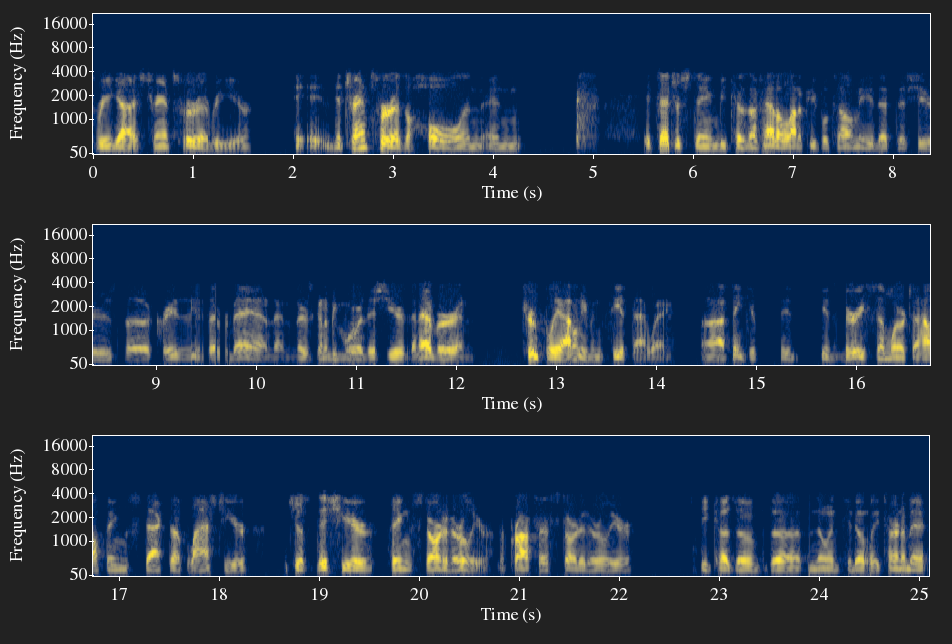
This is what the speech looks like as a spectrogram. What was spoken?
three guys transfer every year. It, it, the transfer as a whole, and, and it's interesting because I've had a lot of people tell me that this year's the craziest ever been, and there's going to be more this year than ever. And truthfully, I don't even see it that way. Uh, I think it, it, it's very similar to how things stacked up last year. Just this year, things started earlier. The process started earlier because of the no NCAA tournament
